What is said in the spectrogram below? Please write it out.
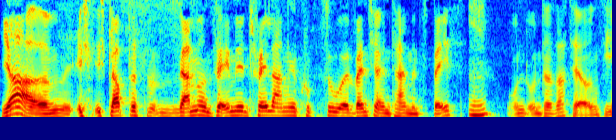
Ja, ähm, ich, ich glaube, dass wir haben uns ja eben den Trailer angeguckt zu Adventure in Time and Space und, und da sagt er irgendwie,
